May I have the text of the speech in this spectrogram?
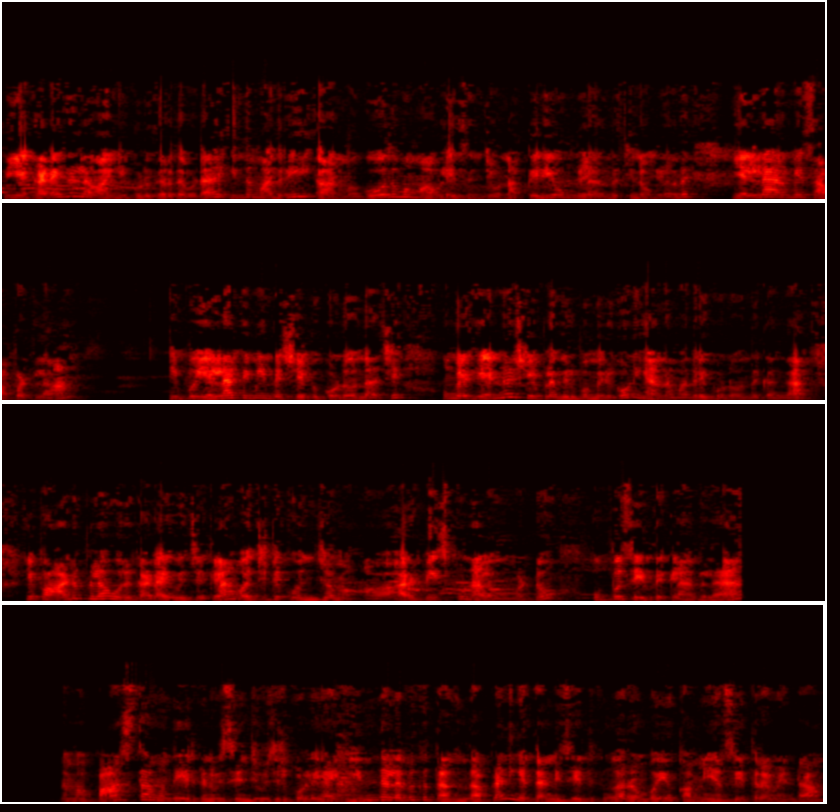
நீங்க கடைகள்ல வாங்கி கொடுக்கறத விட இந்த மாதிரி நம்ம கோதுமை மாவுலயே செஞ்சோம்னா பெரியவங்கள இருந்து சின்னவங்கள இருந்து எல்லாருமே சாப்பிடலாம். இப்போ எல்லாத்தையுமே இந்த ஷேப்புக்கு கொண்டு வந்தாச்சு. உங்களுக்கு என்ன ஷேப்ல விருப்பம் இருக்கோ நீங்க அந்த மாதிரி கொண்டு வந்துக்கோங்க. இப்போ அடுப்புல ஒரு கடாய் வச்சுக்கலாம். வச்சுட்டு கொஞ்சம் அரை டீஸ்பூன் அளவு மட்டும் உப்பு சேர்த்துக்கலாம் அதுல. நம்ம பாஸ்தா வந்து ஏற்கனவே செஞ்சு வச்சிருக்கோம் இல்லையா? இந்த அளவுக்கு தகுந்தாப்புல நீங்க தண்ணி சேர்த்துக்கோங்க. ரொம்பவும் கம்மியா சேர்த்துற வேண்டாம்.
